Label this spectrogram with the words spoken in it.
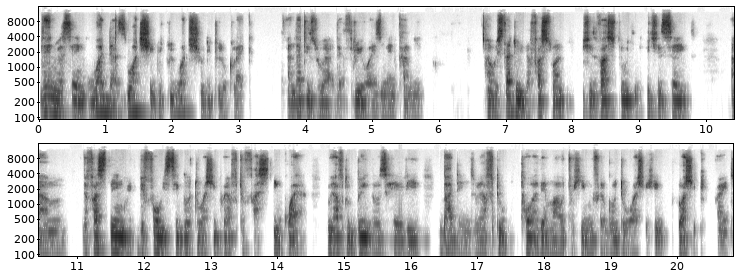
then we're saying, what does what should it what should it look like? And that is where the three wise men come in. And we start with the first one, which is verse two, which is saying, um, the first thing we, before we see God to worship, we have to first inquire. We have to bring those heavy burdens. We have to pour them out to Him if we're going to worship Him. Worship right?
